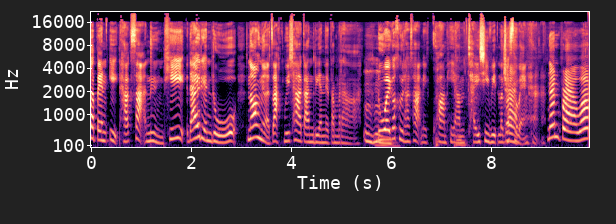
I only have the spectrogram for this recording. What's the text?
จะเป็นอีกทักษะหนึ่งที่ได้เรียนรู้ นอกเหนือจากวิชาการเรียนในตำราอือหือด้วยก็คือทักษะในความพยายามใช้ชีวิตแล้วก็ใช่แสวงหา นั่นแปลว่า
